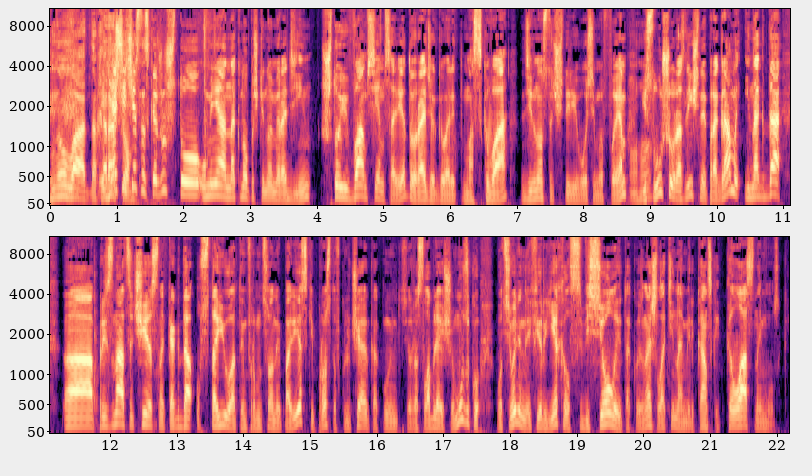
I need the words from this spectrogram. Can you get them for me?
Ну ладно, Я хорошо. тебе честно скажу, что у меня на кнопочке номер один, что и вам всем советую, радио говорит Москва, 94,8 FM, и слушаю различные программы. Иногда, а, признаться честно, когда устаю от информационной повестки, просто включаю какую-нибудь расслабляющую музыку. Вот сегодня на эфир ехал с веселой такой, знаешь, латиноамериканской классной музыкой.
